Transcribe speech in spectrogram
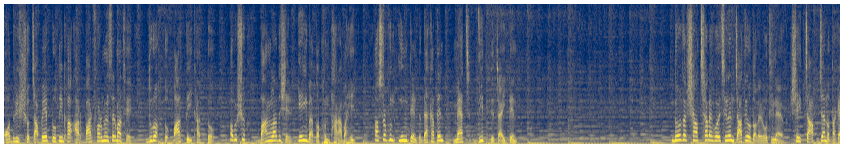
অদৃশ্য চাপে প্রতিভা আর পারফরমেন্সের মাঝে দূরত্ব বাড়তেই থাকত। অবশ্য বাংলাদেশের কেই বা তখন ধারাবাহিক। আশরাফুল ইন্টেন্ট দেখাতেন, ম্যাচ জিততে চাইতেন। দু হাজার সাত সালে হয়েছিলেন জাতীয় দলের অধিনায়ক। সেই চাপ যেন তাকে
